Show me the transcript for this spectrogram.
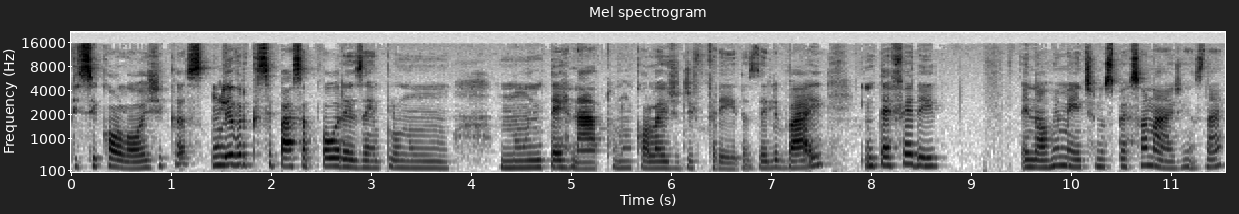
psicológicas. Um livro que se passa, por exemplo, num, num internato, num colégio de freiras, ele vai interferir enormemente nos personagens, né?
